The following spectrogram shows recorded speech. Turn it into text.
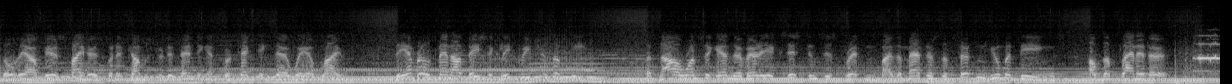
Though they are fierce fighters when it comes to defending and protecting their way of life, the Emerald Men are basically creatures of peace. But now, once again, their very existence is threatened by the madness of certain human beings of the planet Earth.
